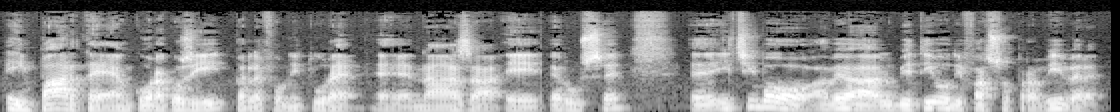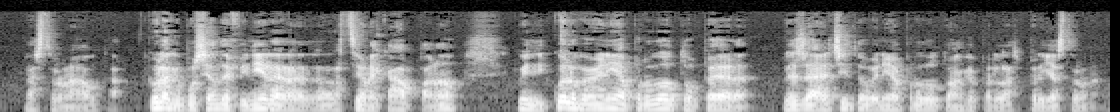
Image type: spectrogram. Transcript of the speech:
e in parte è ancora così per le forniture eh, NASA e, e russe, eh, il cibo aveva l'obiettivo di far sopravvivere l'astronauta, quella che possiamo definire la razione K, no? quindi quello che veniva prodotto per l'esercito veniva prodotto anche per, la, per gli astronauti.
